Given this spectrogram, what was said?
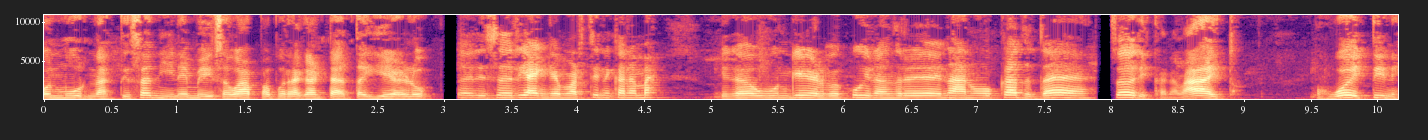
ಒಂದು ಮೂರು ನಾಲ್ಕು ದಿವಸ ನೀನೇ ಮೇಯ್ಸವ ಅಪ್ಪ ಬರಗಂಟ ಅಂತ ಹೇಳು. ಸರಿ ಸರಿ, ಹಂಗೆ ಮಾಡ್ತೀನಿ ಕಣಮ್ಮ. ಈಗ ಅವನಿಗೆ ಹೇಳ್ಬೇಕು, ಇಲ್ಲಾಂದ್ರೆ ನಾನು ಹೋಗ್ಕಾದದ ಸರಿ ಕಣವ ಆಯಿತು. ಹೋಯ್ತೀನಿ.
